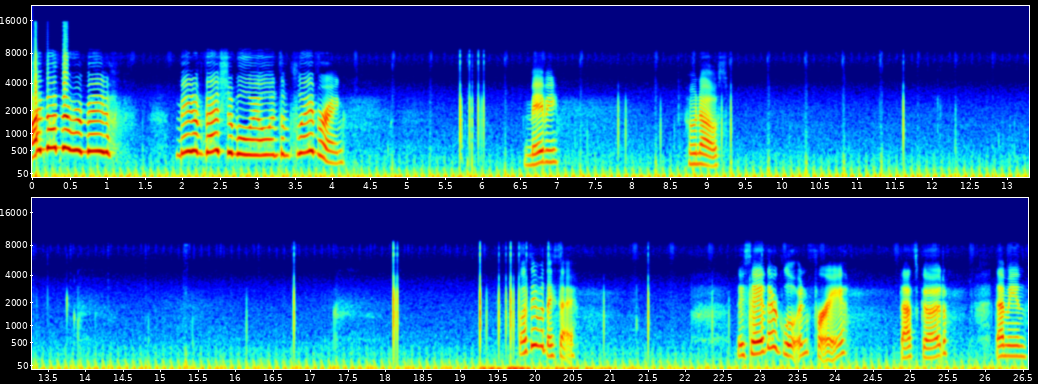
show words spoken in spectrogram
I thought they were made made of vegetable oil and some flavoring. Maybe. Who knows? Let's see what they say. They say they're gluten free. That's good. That means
